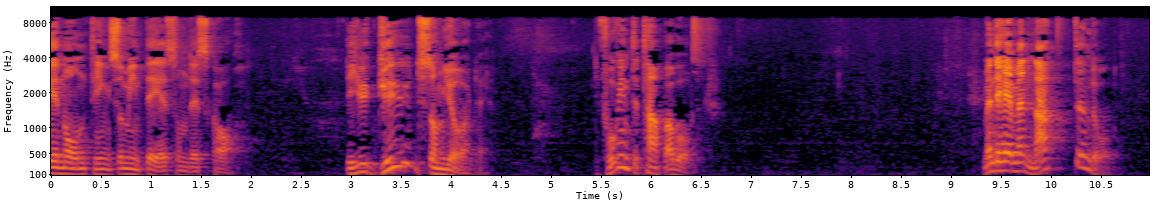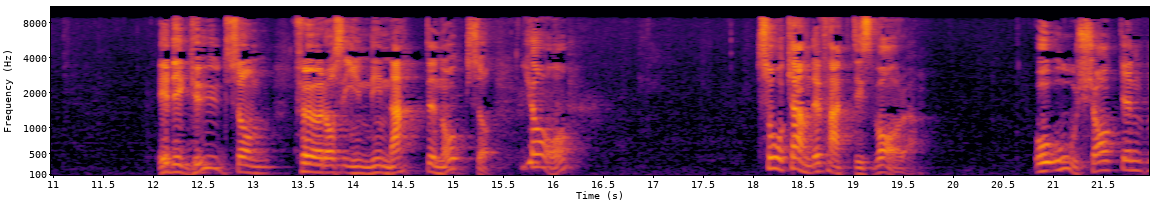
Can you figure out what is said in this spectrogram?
det är någonting som inte är som det ska. Det är ju Gud som gör det. Det får vi inte tappa bort. Men det här med natten då? Är det Gud som för oss in i natten också? Ja, så kan det faktiskt vara. Och orsaken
